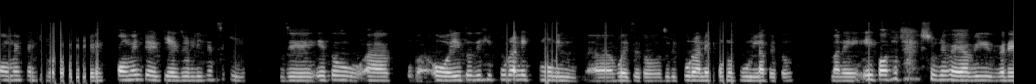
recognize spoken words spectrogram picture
কমেন্ট নাকি কমেন্টে আর কি একজন লিখেছে কি যে এ তো ও এ তো দেখি পুরানিক মুমিন হয়ে যেত যদি পুরাণে কোনো ভুল না পেতো। মানে এই কথাটা শুনে ভাই আমি মানে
